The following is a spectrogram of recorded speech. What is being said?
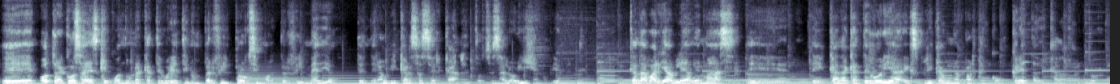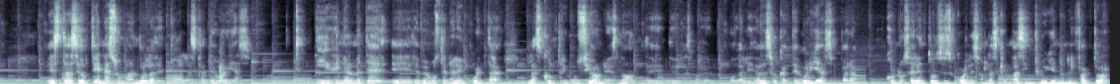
Eh, otra cosa es que cuando una categoría tiene un perfil próximo al perfil medio, tenderá a ubicarse cercana entonces al origen, obviamente. Cada variable, además, eh, cada categoría explica una parte concreta de cada factor. Esta se obtiene sumando la de todas las categorías. Y finalmente eh, debemos tener en cuenta las contribuciones de, de las modalidades o categorías para conocer entonces cuáles son las que más influyen en el factor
